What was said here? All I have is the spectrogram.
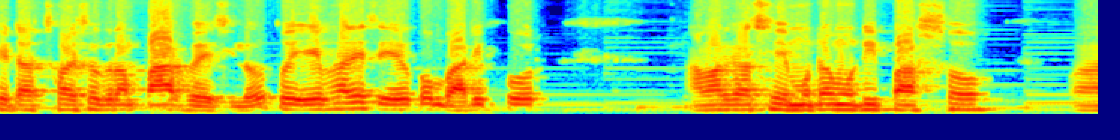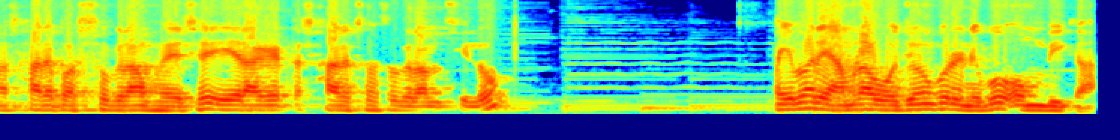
সেটা ছয়শো গ্রাম পার হয়েছিল। তো এভারেজ এরকম বাড়ি ফোর আমার কাছে মোটামুটি পাঁচশো সাড়ে পাঁচশো গ্রাম হয়েছে। এর আগে একটা সাড়ে ছশো গ্রাম ছিল। এবারে আমরা ওজন করে নেব অম্বিকা।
